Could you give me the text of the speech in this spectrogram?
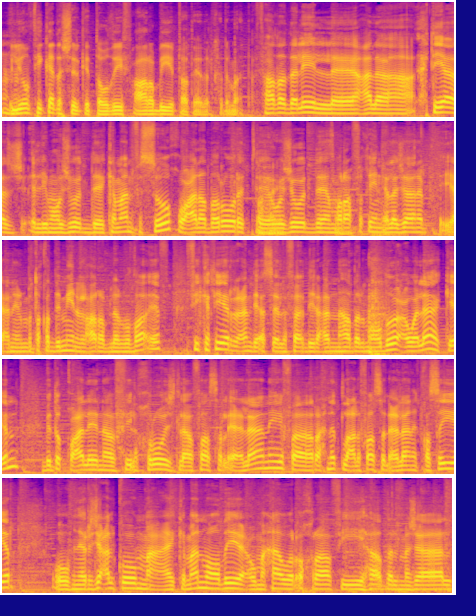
مهم. اليوم في كذا شركة توظيف عربية بتعطي هذه الخدمات فهذا دليل على احتياج اللي موجود كمان في السوق وعلى ضرورة صحيح. وجود صحيح. مرافقين إلى جانب يعني المتقدمين العرب للوظائف في كثير عندي أسئلة فادي عن هذا الموضوع ولكن بدقوا علينا في الخروج لفاصل إعلاني فراح نطلع لفاصل إعلاني قصير وبنرجع لكم مع كمان مواضيع ومحاور أخرى في هذا المجال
